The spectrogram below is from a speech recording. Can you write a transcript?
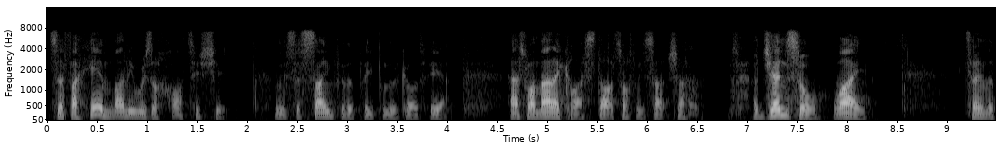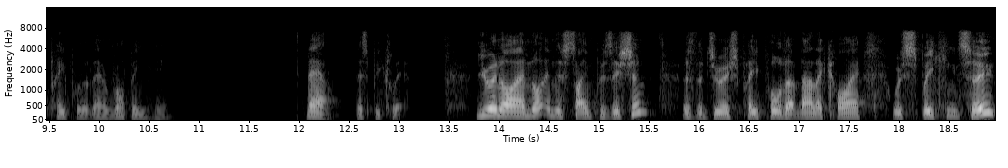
So for him, money was a hot issue. And it's the same for the people of God here. That's why Malachi starts off in such a, a gentle way, telling the people that they're robbing him. Now, let's be clear. You and I are not in the same position as the Jewish people that Malachi was speaking to.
